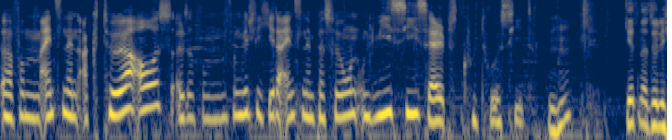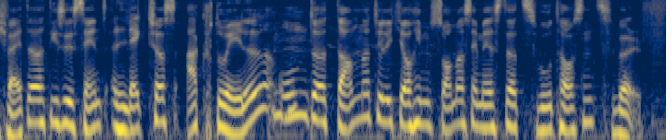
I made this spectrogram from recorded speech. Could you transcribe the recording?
äh, vom einzelnen Akteur aus, also vom, von wirklich jeder einzelnen Person und wie sie selbst Kultur sieht. Geht natürlich weiter, diese Saint Lectures aktuell Mhm. und äh, dann natürlich auch im Sommersemester 2012.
